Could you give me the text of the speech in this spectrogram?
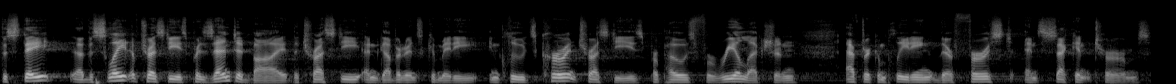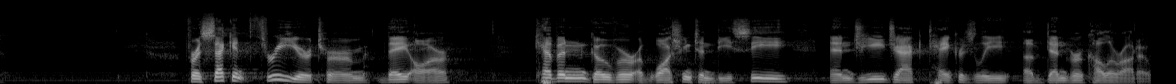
The, state, uh, the slate of trustees presented by the Trustee and Governance Committee includes current trustees proposed for re-election after completing their first and second terms. For a second three-year term, they are Kevin Gover of Washington, D.C., and G. Jack Tankersley of Denver, Colorado.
